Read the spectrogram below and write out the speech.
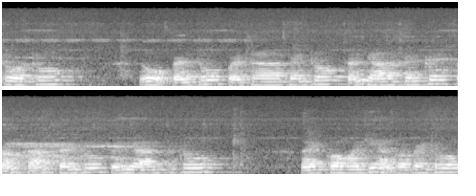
ทุกทุกรูปเป็นทุกเวทนาเป็นทุกสัญญาเป็นทุกสังขารเป็นทุกวิญญาณเป็นทุกในความไม่เที่ยงก็เป็นทุก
